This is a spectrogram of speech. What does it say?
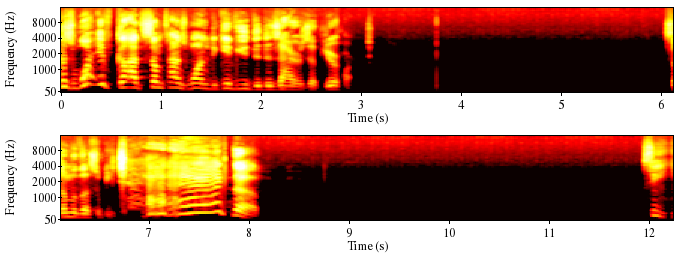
Because what if God sometimes wanted to give you the desires of your heart? Some of us would be jacked up. See,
